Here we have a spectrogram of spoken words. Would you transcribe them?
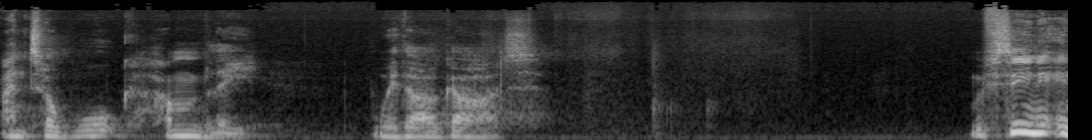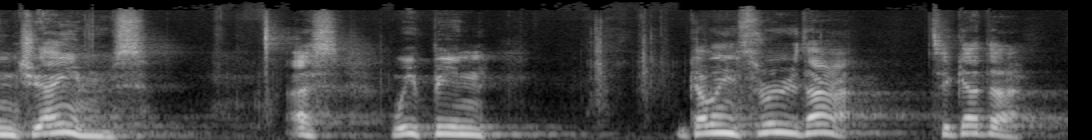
and to walk humbly with our God. We've seen it in James as we've been going through that together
